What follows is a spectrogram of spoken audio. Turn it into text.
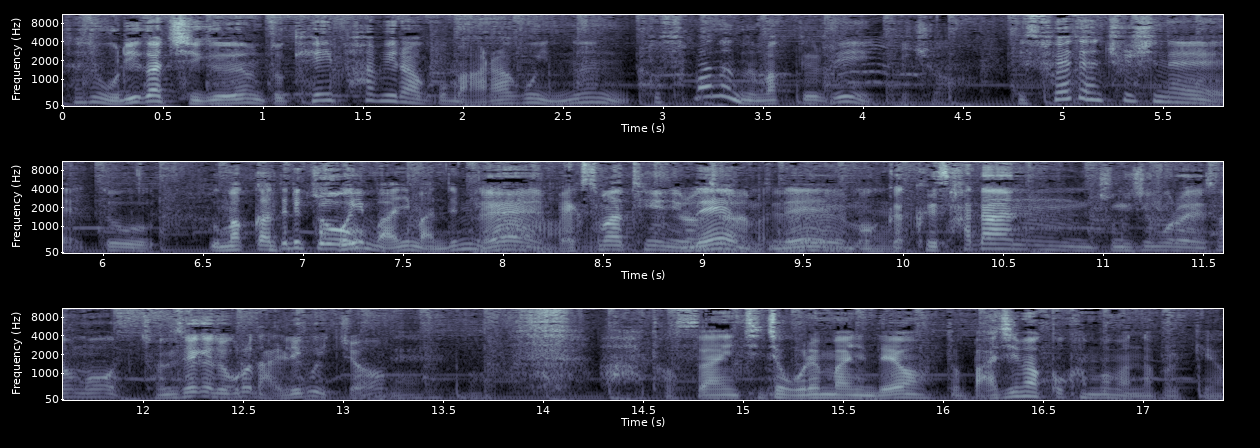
사실 우리가 지금 또 케이팝이라고 말하고 있는 또 수많은 음악들이 그렇죠. 스웨덴 출신의 또 음악가들이 그쪽, 거의 많이 만듭니다. 네, 맥스 마틴 이런 네, 사람들, 네, 뭐 그러니까 그 사단 중심으로 해서 뭐 전 세계적으로 날리고 있죠. 네, 뭐. 아, The Sign 진짜 오랜만인데요. 또 마지막 곡 한번 만나볼게요.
